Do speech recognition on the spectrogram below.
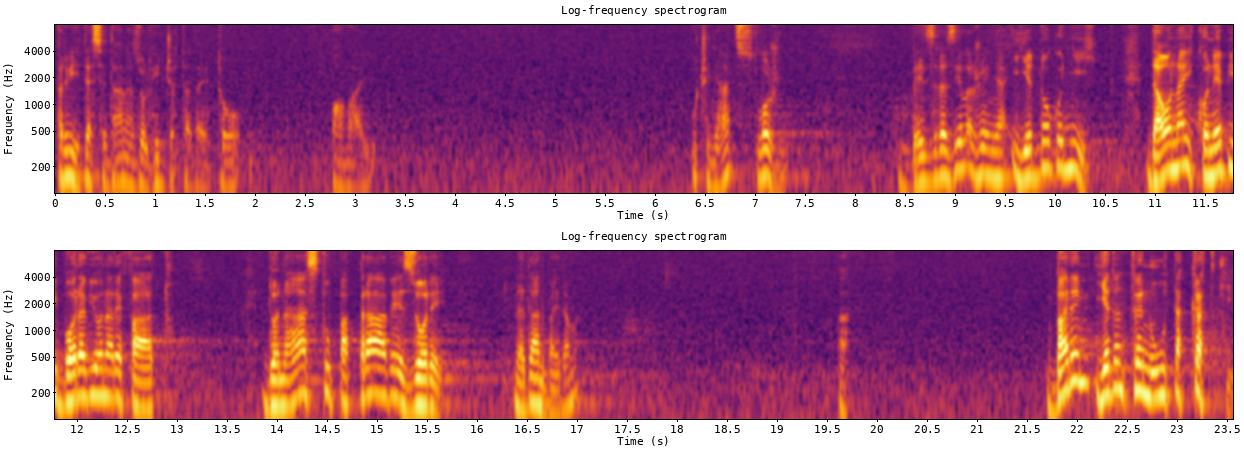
prvih deset dana Zulhidžeta, da je to ovaj učenjaci složni, bez razilaženja i jednog od njih, da onaj ko ne bi boravio na refatu do nastupa prave zore na dan Bajrama, a, barem jedan trenutak kratki,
